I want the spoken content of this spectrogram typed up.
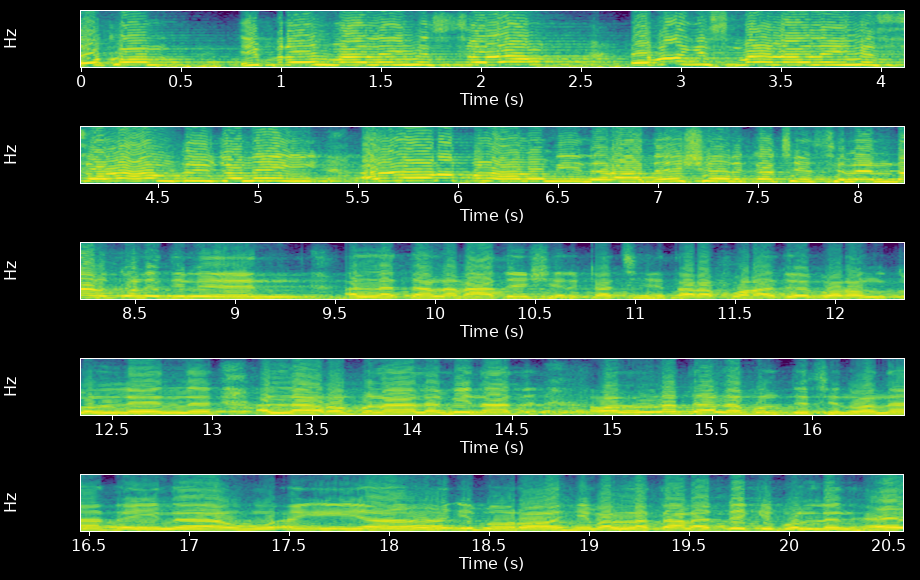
যখন ইব্রাহিম আলাইহিস সালাম এবং ইসমাইল সালাম দুইজনেই আল্লাহ রাব্বুল আলামিনের আদেশের কাছে সিলিন্ডার করে দিলেন। আল্লাহ তাআলার আদেশের কাছে তারা পরাজয় বরণ করলেন। আল্লাহ রাব্বুল আলামিন আল্লাহ তাআলা বলতেছেন ইব্রাহিম। আল্লাহ তাআলা ডেকে বললেন হ্যাঁ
